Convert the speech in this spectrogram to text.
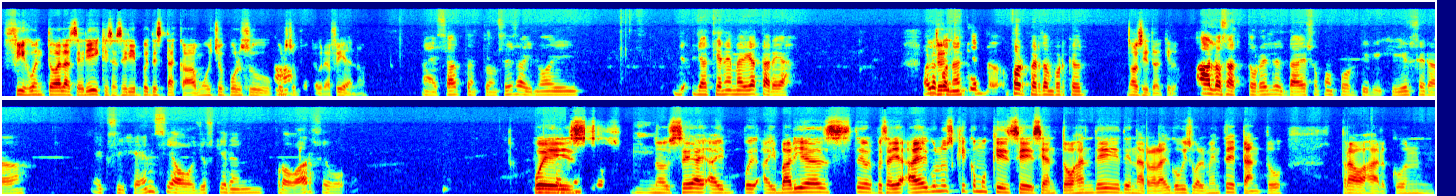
fijo en toda la serie y que esa serie pues destacaba mucho por su, por Ajá. su fotografía, ¿no? Ah, exacto, entonces ahí no hay, ya, ya tiene media tarea. Oye, pues Entonces- no entiendo, por, perdón, porque No, sí, tranquilo. a los actores les da eso como por dirigir, será exigencia o ellos quieren probarse o Pues no sé, hay, pues, hay varias, pues hay, hay algunos que como que se, se antojan de, de narrar algo visualmente, de tanto trabajar con,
